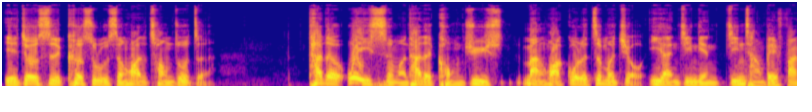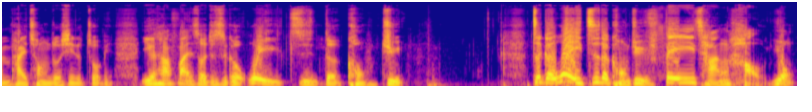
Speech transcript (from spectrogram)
也就是克苏鲁神话的创作者。他的为什么他的恐惧漫画过了这么久依然经典，经常被翻拍创作性的作品？因为他贩售就是个未知的恐惧，这个未知的恐惧非常好用。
